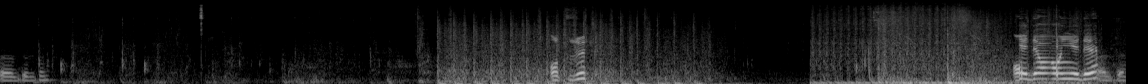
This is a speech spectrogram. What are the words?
Öldürdüm. Otuz üç. 17 17 Öldü.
